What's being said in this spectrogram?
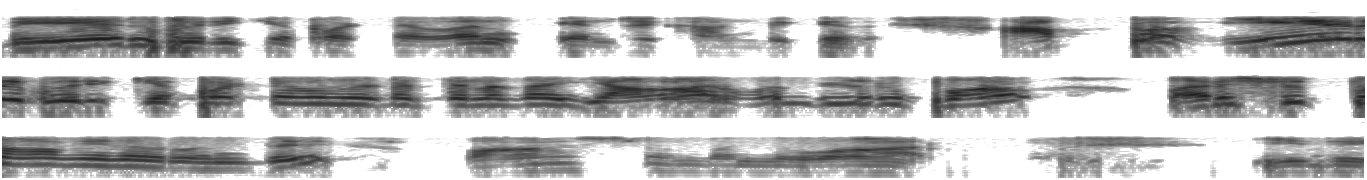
வேறு பிரிக்கப்பட்டவன் என்று காண்பிக்கிறது. அப்ப வேறு பிரிக்கப்பட்டவன் இடத்துல தான் யார் வந்து இருப்பான்? பரிசுத்தாவினர் வந்து வாசம் பண்ணுவார். இது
